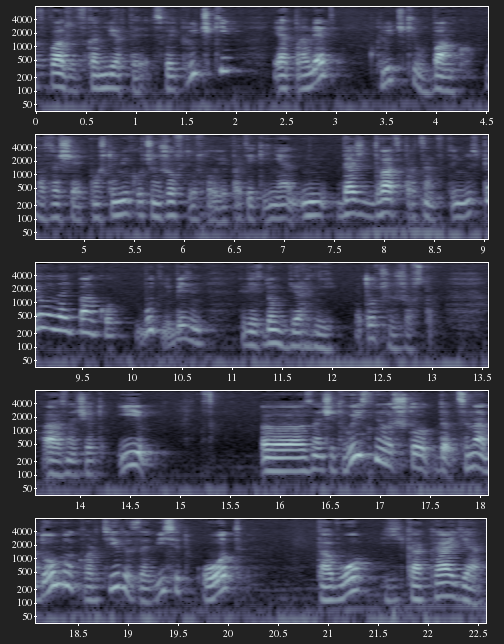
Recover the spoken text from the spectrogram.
вкладывать в конверты свои ключики и отправлять ключики в банк возвращать, потому что у них очень жесткие условия ипотеки. Не, даже 20% ты не успел отдать банку, будь любезен, весь дом верни. Это очень жестко. А, значит, и э, значит, выяснилось, что цена дома, квартиры зависит от того, какая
